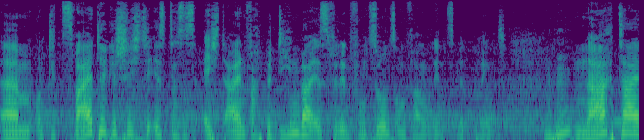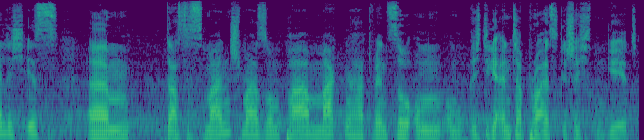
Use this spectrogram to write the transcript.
Ähm, und die zweite Geschichte ist, dass es echt einfach bedienbar ist für den Funktionsumfang, den es mitbringt. Nachteilig ist, ähm, dass es manchmal so ein paar Macken hat, wenn es so um, um richtige Enterprise-Geschichten geht.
